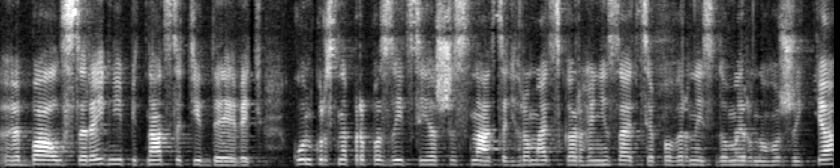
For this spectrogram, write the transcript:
Е, Бал середній 15,9. Конкурсна пропозиція 16. Громадська організація Повернись до мирного життя.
